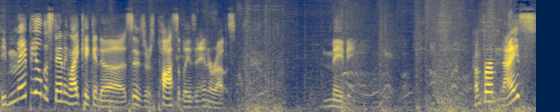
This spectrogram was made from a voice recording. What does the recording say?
He may be able to standing light kick into uh, scissors, possibly as an interrupt. Maybe. Confirm, nice.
